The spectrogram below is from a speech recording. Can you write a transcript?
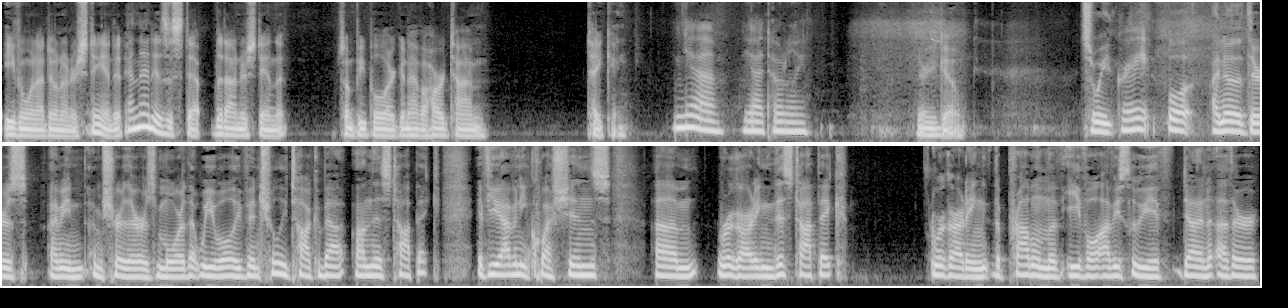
even when I don't understand it. And that is a step that I understand that some people are going to have a hard time taking. Yeah. Yeah. Totally. There you go. Sweet. Great. Well, I know that there's, I mean, I'm sure there's more that we will eventually talk about on this topic. If you have any questions um, regarding this topic, regarding the problem of evil, obviously we've done other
